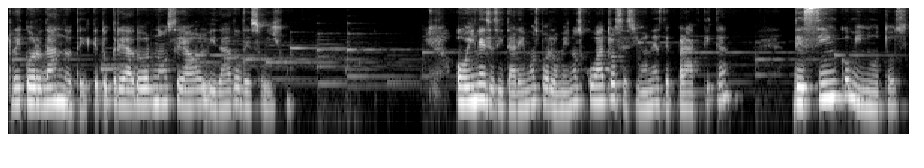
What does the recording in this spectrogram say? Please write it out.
recordándote que tu Creador no se ha olvidado de su Hijo. Hoy necesitaremos por lo menos cuatro sesiones de práctica de cinco minutos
